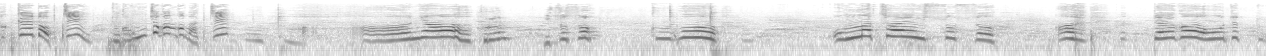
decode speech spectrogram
학교에도 없지? 누가 훔쳐간 거 맞지? 어, 아니야. 그럼 있었어? 그거 엄마 차에 있었어. 아, 내가 어제 도,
